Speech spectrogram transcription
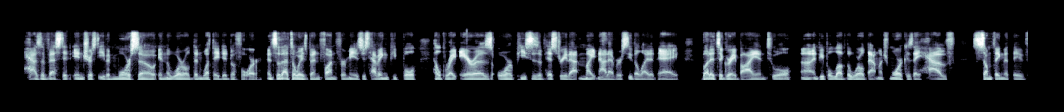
has a vested interest even more so in the world than what they did before. And so that's always been fun for me is just having people help write eras or pieces of history that might not ever see the light of day, but it's a great buy-in tool uh, and people love the world that much more because they have something that they've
